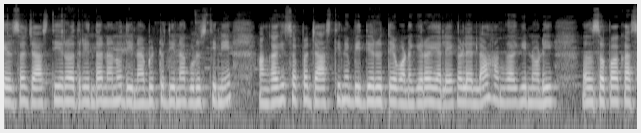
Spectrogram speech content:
ಕೆಲಸ ಜಾಸ್ತಿ ಇರೋದ್ರಿಂದ ನಾನು ದಿನ ಬಿಟ್ಟು ದಿನ ಗುಡಿಸ್ತೀನಿ. ಹಾಗಾಗಿ ಸ್ವಲ್ಪ ಜಾಸ್ತಿನೇ ಬಿದ್ದಿರುತ್ತೆ ಒಣಗಿರೋ ಎಲೆಗಳೆಲ್ಲ. ಹಾಗಾಗಿ ನೋಡಿ ಸ್ವಲ್ಪ ಕಸ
